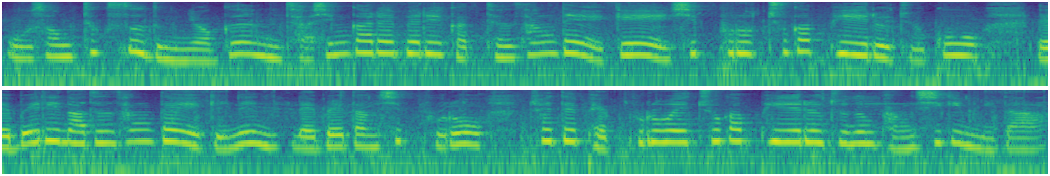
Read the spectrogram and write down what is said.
오성 특수 능력은 자신과 레벨이 같은 상대에게 10% 추가 피해를 주고 레벨이 낮은 상대에게는 레벨당 10% 최대 100%의 추가 피해를 주는 방식입니다.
